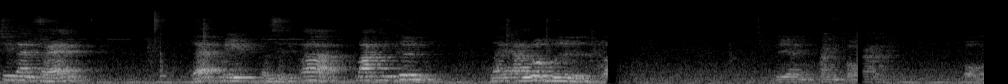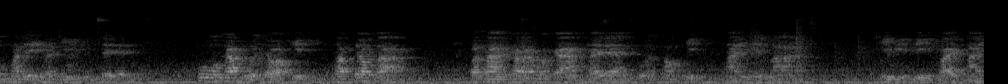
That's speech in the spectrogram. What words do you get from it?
ที่แน่นแฟ้น และมีประสิทธิภาพมากยิ่งขึ้น ในการร่วมมือ เรียนพันโทผมพันเอกวจีสินเสนผู้บังคับหน่วยเฉพาะกิจทัพเจ้าตากประธานคณะกรรมการชายแดนส่วนท้องถิ่นไทยเมียนมา TBC ฝ่ายไทย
